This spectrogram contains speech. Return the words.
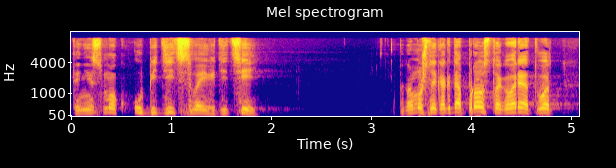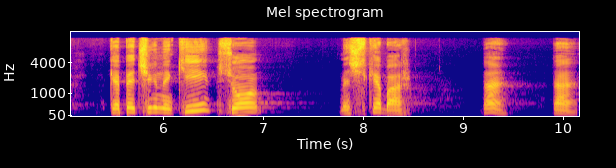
ты не смог убедить своих детей. Потому что когда просто говорят, вот капячины ки, все, мечетке бар. Да, да,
